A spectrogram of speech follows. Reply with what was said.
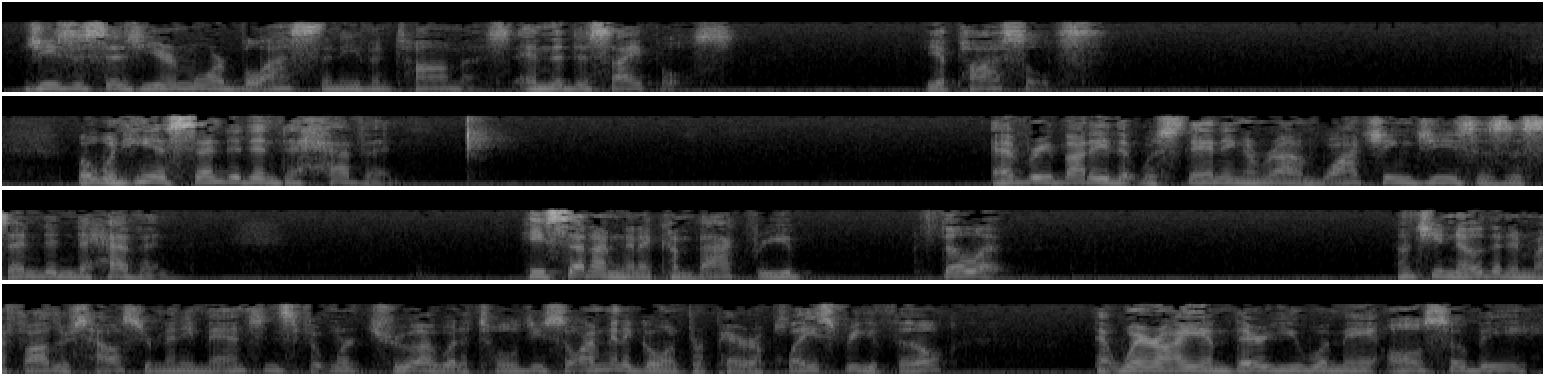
Jesus says you're more blessed than even Thomas and the disciples, the apostles. But when he ascended into heaven, everybody that was standing around watching Jesus ascend into heaven, he said, I'm going to come back for you, Philip. Don't you know that in my father's house are many mansions? If it weren't true, I would have told you. So I'm going to go and prepare a place for you, Phil, that where I am, there you may also be.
